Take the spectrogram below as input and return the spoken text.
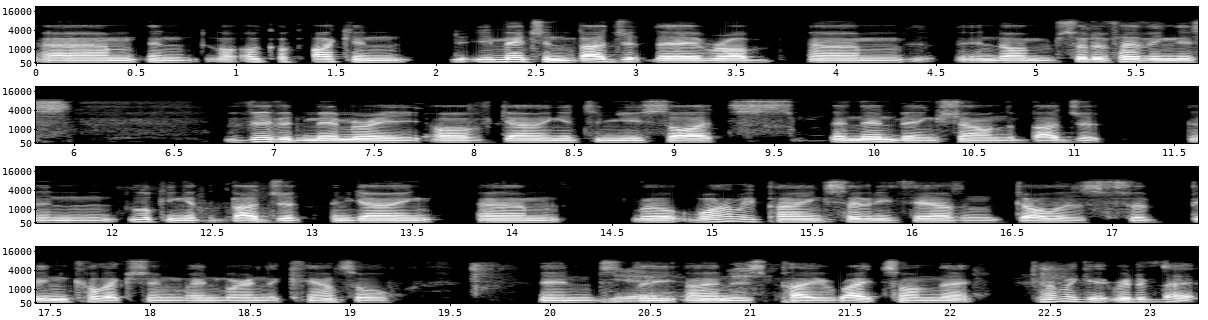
Um, and I, I, can. You mentioned budget there, Rob, um, and I'm sort of having this vivid memory of going into new sites and then being shown the budget and looking at the budget and going, um, well, why are we paying seventy thousand dollars for bin collection when we're in the council, and yeah. the owners pay rates on that? Can't we get rid of that?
